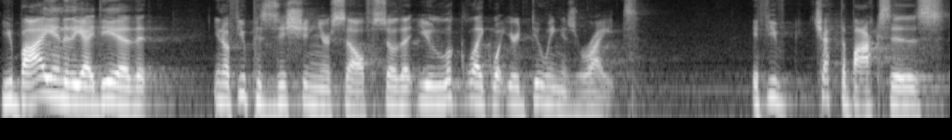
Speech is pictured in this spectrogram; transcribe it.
You buy into the idea that, you know, if you position yourself so that you look like what you're doing is right, if you've checked the boxes,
